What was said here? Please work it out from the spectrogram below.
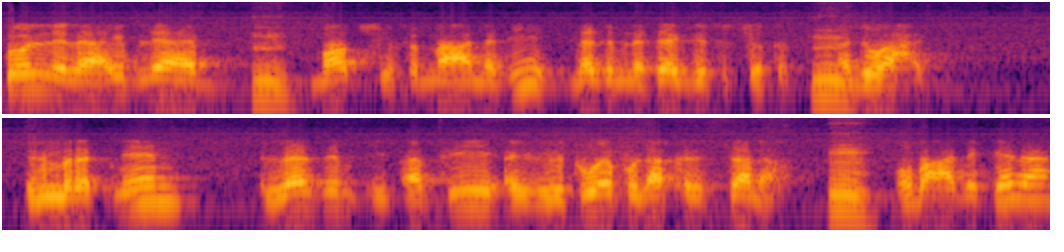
كل لعيب لعب. ماتش في مع ناديه لازم النتائج دي تتشطب. أدي واحد نمرة اثنين لازم يبقى في يتوقفوا لآخر السنة مم. وبعد كده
